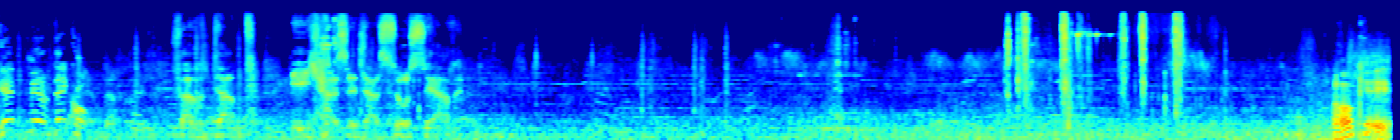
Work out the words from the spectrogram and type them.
Gebt mir Deckung. Verdammt, ich hasse das so sehr. Okay.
